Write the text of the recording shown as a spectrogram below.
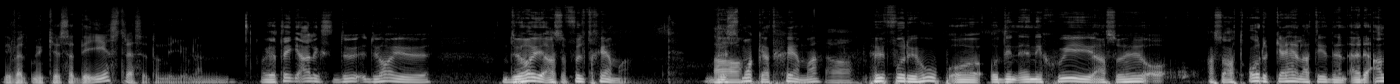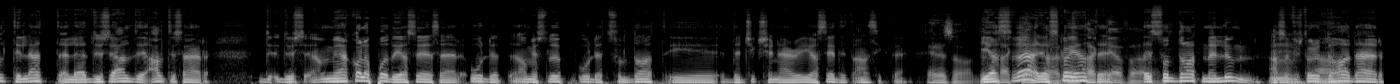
det är väldigt mycket, så det är stressigt under julen. Mm. Och jag tänker Alex, du, du har ju Du har ju alltså fullt schema Du Ja. har smakat schema Ja. Hur får du ihop och, och din energi, alltså, hur, alltså att orka hela tiden, är det alltid lätt? Eller du ser alltid, alltid så här du, du, om jag kollar på dig, jag ser så här, ordet, om jag slår upp ordet soldat i the dictionary, jag ser ditt ansikte Är det så? Den Jag svär, jag för, skojar inte. jag soldat med lugn, alltså Mm. förstår du? Du Ja. har det här,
